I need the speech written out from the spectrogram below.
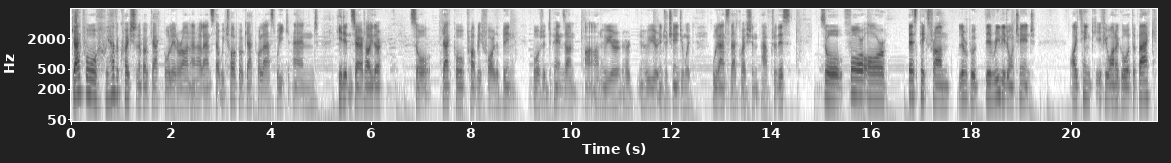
Gakpo, we have a question about Gakpo later on, and I'll answer that. We talked about Gakpo last week, and he didn't start either. So Gakpo probably for the bin, but it depends on on who you're who you're interchanging with. We'll answer that question after this. So for our best picks from Liverpool, they really don't change. I think if you want to go at the back,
